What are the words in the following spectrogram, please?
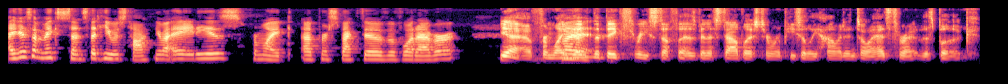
I guess it makes sense that he was talking about Hades from like a perspective of whatever. Yeah, from like the, the big three stuff that has been established and repeatedly hammered into our heads throughout this book.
